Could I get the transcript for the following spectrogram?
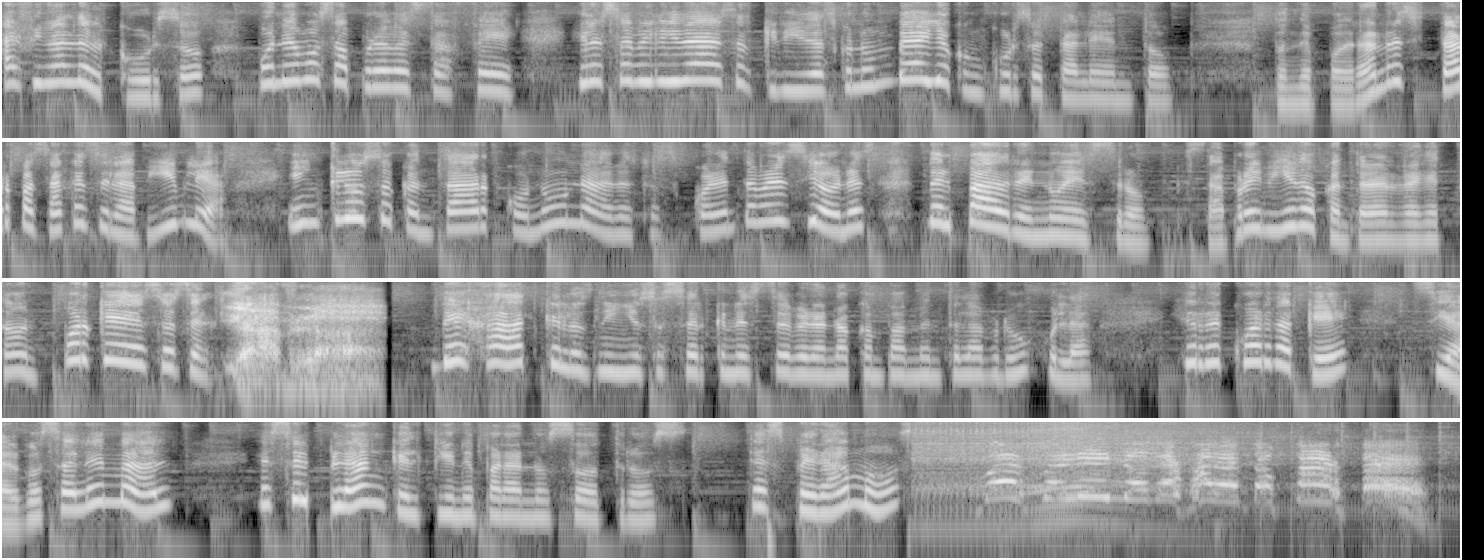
Al final del curso, ponemos a prueba esta fe y las habilidades adquiridas con un bello concurso de talento, donde podrán recitar pasajes de la Biblia e incluso cantar con una de nuestras 40 versiones del Padre Nuestro. Está prohibido cantar el reggaetón, porque eso es el ¡Diablo! Dejad que los niños se acerquen este verano a Campamento La Brújula y recuerda que, si algo sale mal, es el plan que él tiene para nosotros. ¡Te esperamos! ¡Marcelino, deja de tocarte!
